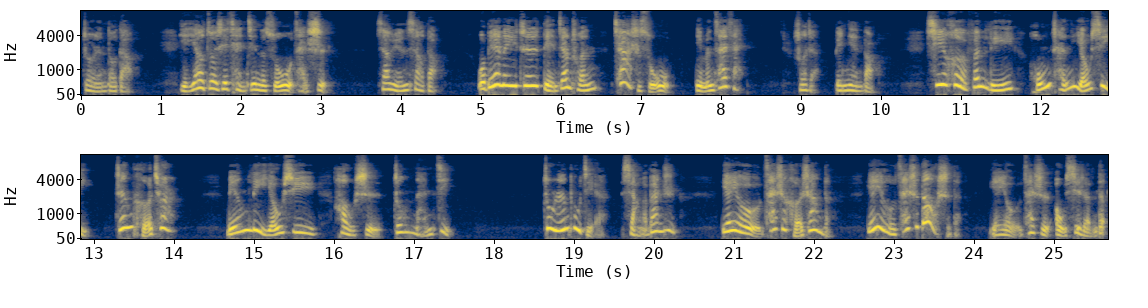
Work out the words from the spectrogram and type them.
众人都道：“也要做些浅近的俗物才是。”湘云笑道：“我编了一支点绛唇，恰是俗物，你们猜猜。”说着便念道：“西鹤分离，红尘游戏，真合趣儿，名利犹虚。”后世终难记。众人不解，想了半日，也有猜是和尚的，也有猜是道士的，也有猜是偶戏人的。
